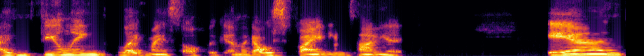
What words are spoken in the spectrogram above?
I'm feeling like myself again. Like I was finding Tanya. And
